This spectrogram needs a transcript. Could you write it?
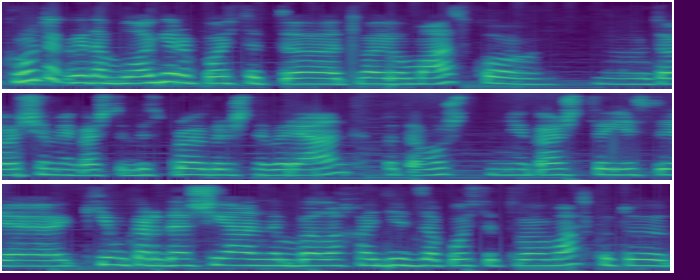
Круто, когда блогеры постят э, твою маску. Это вообще, мне кажется, беспроигрышный вариант, потому что, мне кажется, если Ким Кардашьян и Белла Хадид запостят твою маску, то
